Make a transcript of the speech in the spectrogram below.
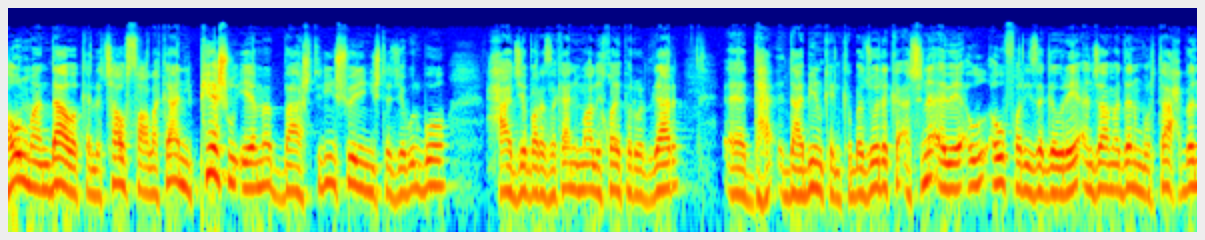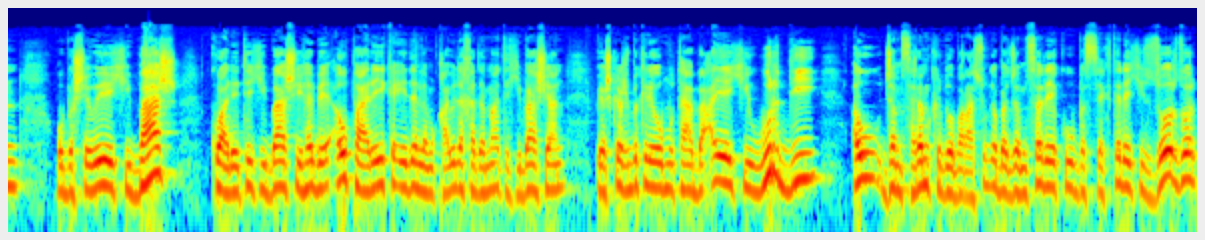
هەوڵمان داوە کە لە چاو ساڵەکانی پێش و ئێمە باشترین شوێنی نیشتەجێبوون بۆ حاجێ بەڕێزەکانی ماڵی خی پەروەردگار دابین بکەین کە بە جۆرە کە ئەچنە ئەوێ ئەو فەریزە گەورەیە ئەنجامەدەن مرتاح بن و بە شێوەیەکی باش کوالێتێکی باشی هەبێ ئەو پارەی کە ئیدەن لە مقابل خەدەماتێکی باشیان پێشکەش بکرێ و موتابەعەیەکی وردی ئەو جەمسەرەم کردوە بەڕاست چونکە بە جەمسەرێک و بە سێکتەرێکی زۆر زۆر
